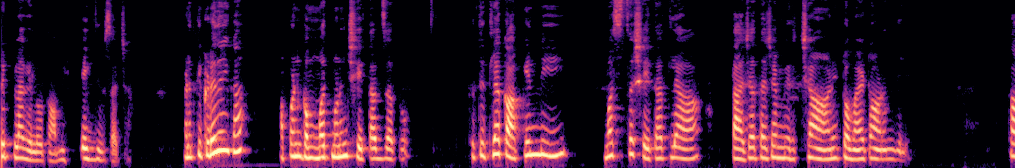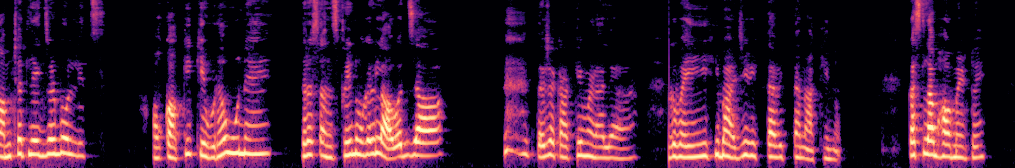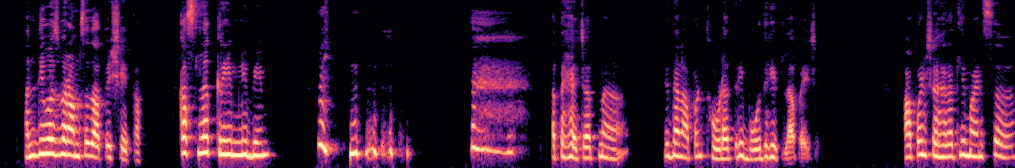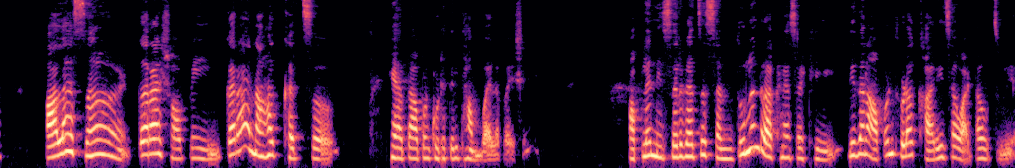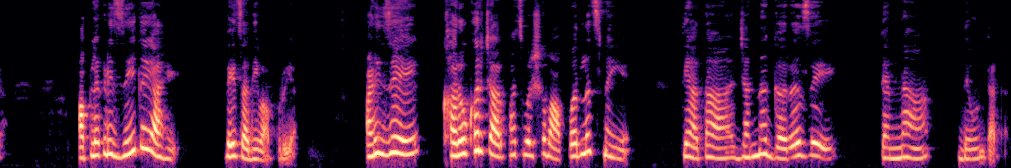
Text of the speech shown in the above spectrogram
ट्रिपला गेलो होतो आम्ही एक दिवसाच्या. आणि तिकडे नाही का आपण गंमत म्हणून शेतात जातो. तर तिथल्या काकींनी मस्त शेतातल्या ताज्या ताज्या मिरच्या आणि टोमॅटो आणून दिले. तर आमच्यातली एक जण बोललीच अहो काकी केवढं ऊन आहे जरा सनस्क्रीन वगैरे लावत जा. तशा काकी म्हणाल्या अगं बाई ही भाजी विकता विकता नाकीनो हो. कसला भाव मिळतोय? आणि दिवसभर आमचा जातोय शेतात. कसलं क्रीम नि भीम? आता ह्याच्यातनं निदान आपण थोडा तरी बोध घेतला पाहिजे. आपण शहरातली माणसं आला सण करा शॉपिंग करा नाहक खर्च हे आता आपण कुठेतरी थांबवायला पाहिजे. आपल्या निसर्गाचं संतुलन राखण्यासाठी निदान आपण थोडा खारीचा वाटा उचलूया. आपल्याकडे जे काही आहे तेच आधी वापरूया. आणि जे खरोखर चार पाच वर्ष वापरलंच नाहीये ते आता ज्यांना गरज आहे त्यांना देऊन टाका.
